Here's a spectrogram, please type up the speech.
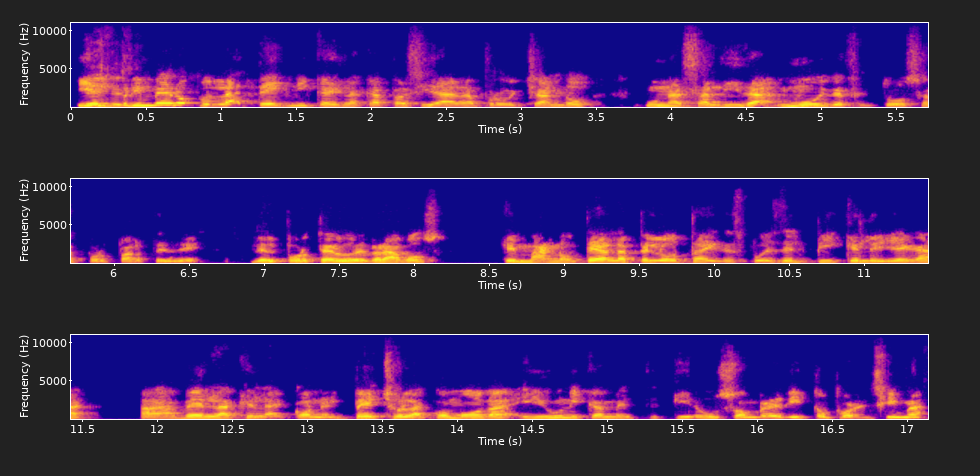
y sí, el sí, primero, pues la técnica y la capacidad aprovechando una salida muy defectuosa por parte de, del portero de Bravos, que manotea la pelota y después del pique le llega a Vela que la, con el pecho la acomoda y únicamente tira un sombrerito por encima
